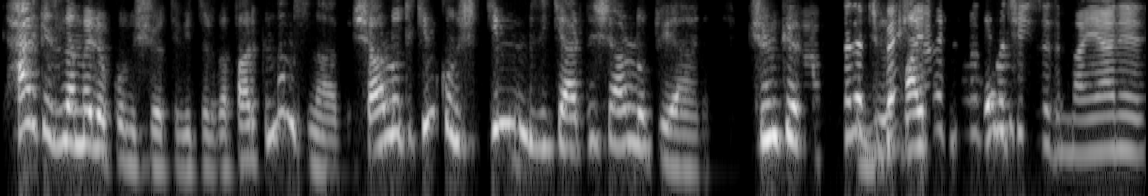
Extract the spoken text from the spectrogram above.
herkes Lamelo konuşuyor Twitter'da. Farkında mısın abi? Charlotte'u kim konuştu? Kim zikerdi Charlotte'u yani? Çünkü evet, beş tane maçı izledim ben yani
